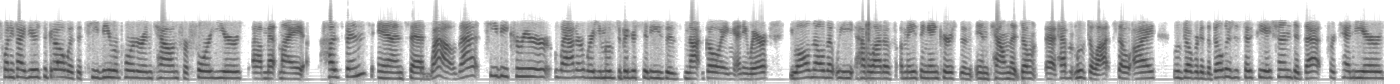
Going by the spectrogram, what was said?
25 years ago. Was a TV reporter in town for four years. Uh, met my husband and said, Wow, that TV career ladder where you move to bigger cities is not going anywhere. You all know that we have a lot of amazing anchors in, in town that don't that haven't moved a lot. So I moved over to the Builders Association, did that for 10 years.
